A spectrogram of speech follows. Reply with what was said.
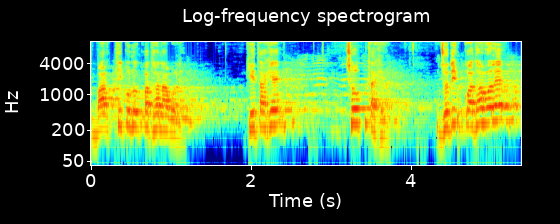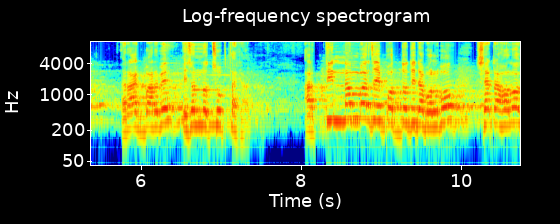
বাড়তি কোনো কথা না বলে। কি থাকে? চুপ থাকে। যদি কথা বলে, রাগ বাড়বে, এজন্য চুপ থাকা। আর তিন নম্বর যে পদ্ধতিটা বলব, সেটা হলো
